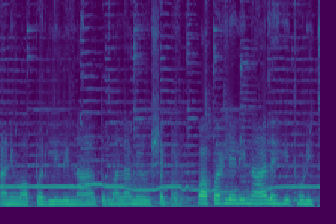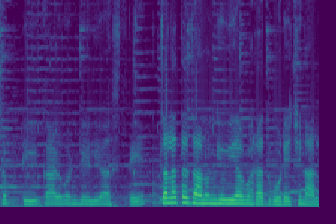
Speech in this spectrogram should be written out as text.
आणि वापरलेली नाळ तुम्हाला मिळू शकेल. वापरलेली नाळ ही थोडी चपटी काळवंडलेली असते. चला तर जाणून घेऊया घरात घोड्याची नाळ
